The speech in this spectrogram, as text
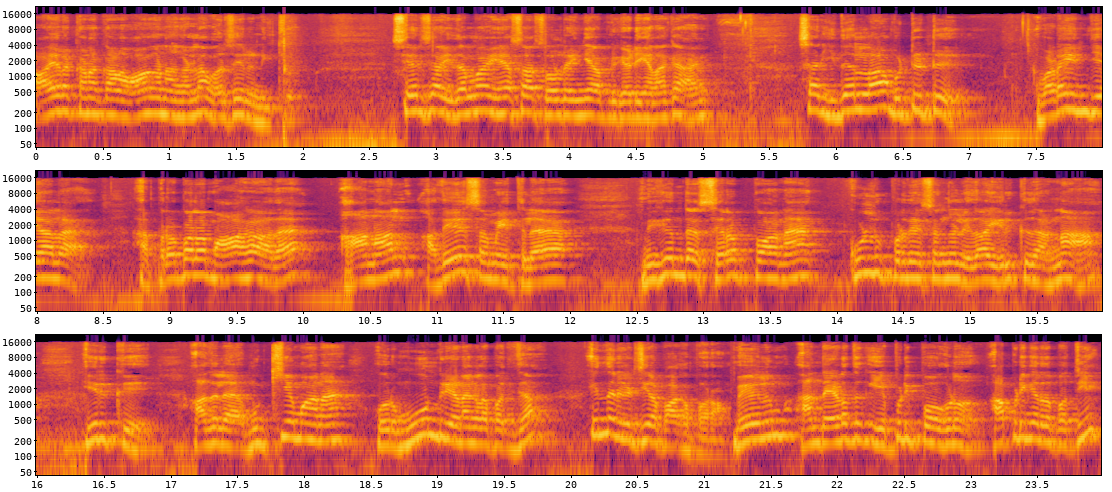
ஆயிரக்கணக்கான வாகனங்கள்லாம் வரிசையில் நிற்கும் சரி சார் இதெல்லாம் ஏன் சார் சொல்கிறீங்க அப்படி கேட்டிங்கனாக்கா சார் இதெல்லாம் விட்டுட்டு வட இந்தியாவில் பிரபலம் ஆகாத ஆனால் அதே சமயத்தில் மிகுந்த சிறப்பான குளிர் பிரதேசங்கள் இதாக இருக்குதான்னா இருக்குது அதில் முக்கியமான ஒரு மூன்று இடங்களை பற்றி தான் இந்த நிகழ்ச்சியில் பார்க்க போகிறோம் மேலும் அந்த இடத்துக்கு எப்படி போகணும் அப்படிங்கிறத பற்றியும்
